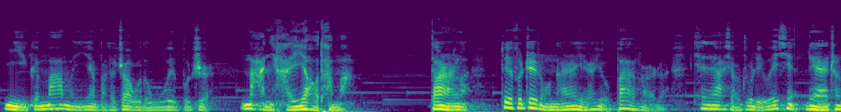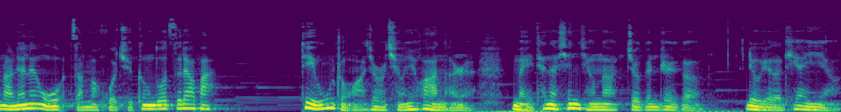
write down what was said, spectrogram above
你跟妈妈一样把他照顾的无微不至，那你还要他吗？当然了。对付这种男人也是有办法的，添加小助理微信“恋爱成长零零五”，咱们获取更多资料吧。第五种啊，就是情绪化男人，每天的心情呢就跟这个六月的天一样，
